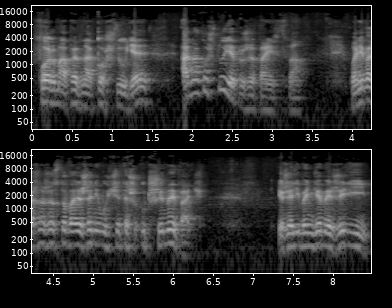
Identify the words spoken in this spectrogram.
forma pewna kosztuje, a no kosztuje, proszę Państwa, ponieważ nasze stowarzyszenie musi się też utrzymywać. Jeżeli będziemy żyli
